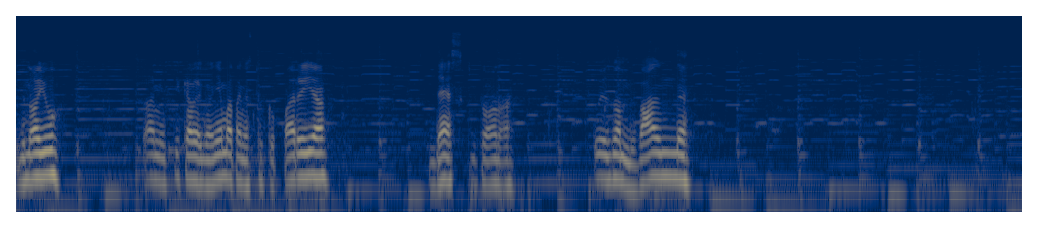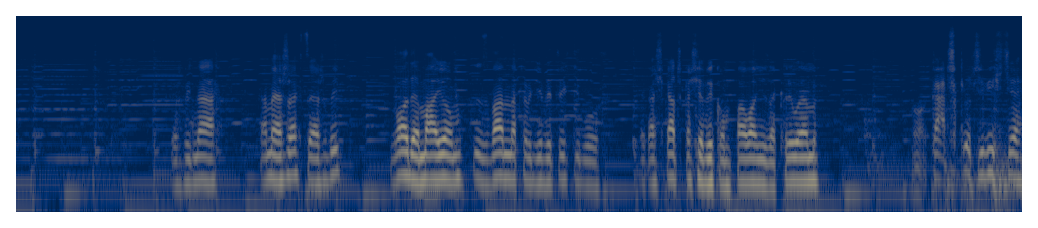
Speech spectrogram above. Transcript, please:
gnoju. Tam nic ciekawego nie ma, tam jest tylko paryja. Deski to ona. Tu jest mamy wannę. Chcesz być na kamerze? Chcesz być? Wodę mają, tu jest wanna, trzeba będzie wyczyścić, bo już jakaś kaczka się wykąpała, nie zakryłem. O, kaczki oczywiście.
